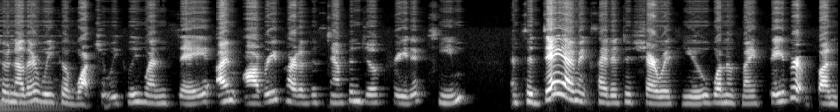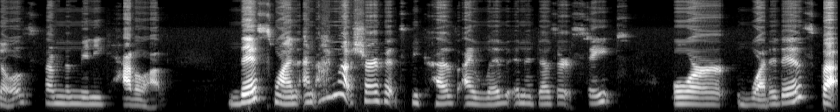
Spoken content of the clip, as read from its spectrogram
to another week of Watch It Weekly Wednesday. I'm Aubrey, part of the Stampin' Jill creative team, and today I'm excited to share with you one of my favorite bundles from the mini catalog. This one, and I'm not sure if it's because I live in a desert state or what it is, but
